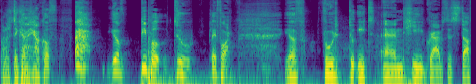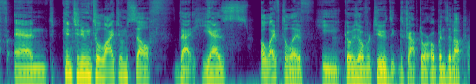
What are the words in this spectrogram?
politica yakov ah, you have people to play for you have food to eat and he grabs his stuff and continuing to lie to himself that he has a life to live he goes over to the, the trapdoor opens it up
